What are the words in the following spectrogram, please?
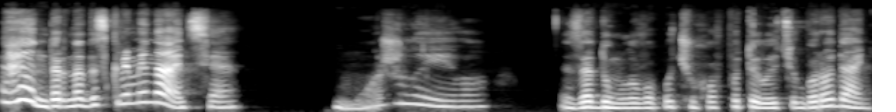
Гендерна дискримінація. Можливо, задумливо почухав потилицю Бородань,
